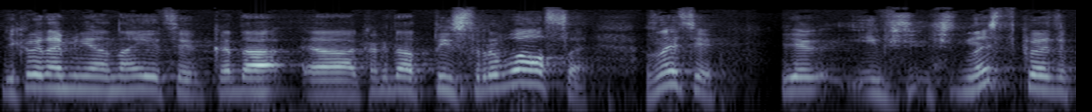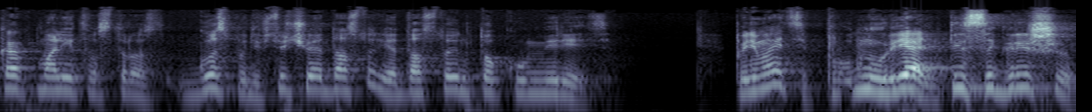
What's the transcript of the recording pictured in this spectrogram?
и когда меня на эти, когда, э, когда ты срывался, знаете, я, и, знаете, как молитва строилась? Господи, все, что я достоин, я достоин только умереть. Понимаете? Ну, реально, ты согрешил.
